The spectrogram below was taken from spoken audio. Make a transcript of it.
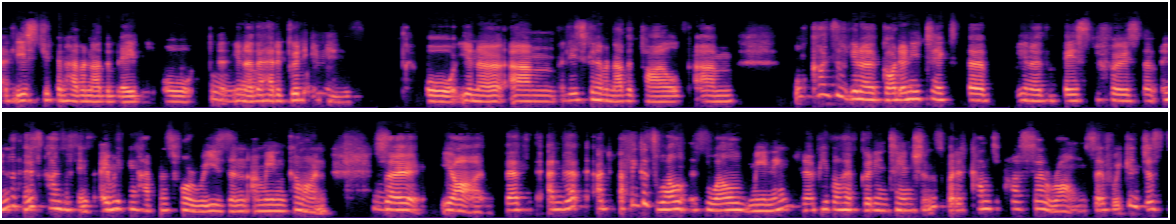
at least you can have another baby, or oh, you know, they had a good innings, or you know, um, at least you can have another child. Um, all kinds of, you know, God only takes the you know the best first and you know those kinds of things. Everything happens for a reason. I mean come on. Mm-hmm. so yeah that's and that i think it's well it's well meaning. You know people have good intentions but it comes across so wrong. So if we can just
